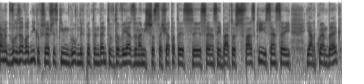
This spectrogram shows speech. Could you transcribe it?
Mamy dwóch zawodników, przede wszystkim głównych pretendentów do wyjazdu na Mistrzostwa Świata, to jest y, sensei Bartosz Swarski i sensei Jan Kłębek.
